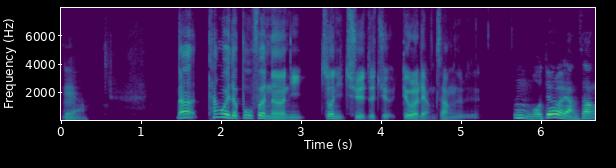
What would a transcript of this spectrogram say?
对啊、嗯，那摊位的部分呢？你说你去的就丢了两张，是不是？嗯，我丢了两张。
